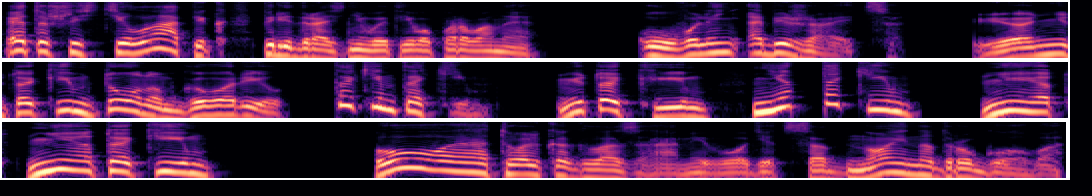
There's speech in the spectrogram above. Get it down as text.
Это шестилапик!» — передразнивает его Парване. Уволень обижается. «Я не таким тоном говорил. Таким-таким. Не таким. Нет таким. Нет, не таким. Уве только глазами водит с одной на другого,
